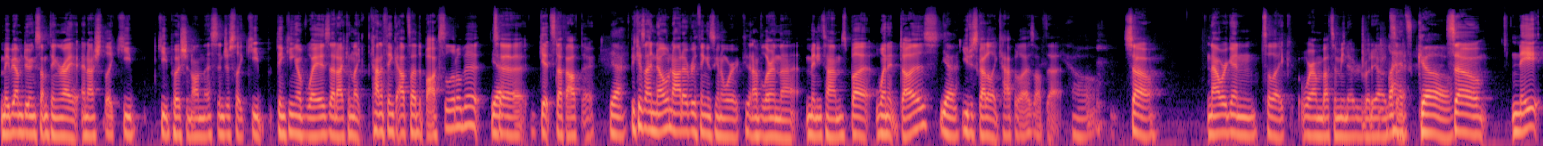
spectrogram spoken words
maybe I'm doing something right, and I should like keep keep pushing on this and just like keep thinking of ways that I can like kind of think outside the box a little bit Yeah. to get stuff out there Yeah. because I know not everything is gonna work, and I've learned that many times. But when it does, Yeah. you just gotta like capitalize off that. Oh, So now we're getting to like where I'm about to meet everybody. I let's go. So Nate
